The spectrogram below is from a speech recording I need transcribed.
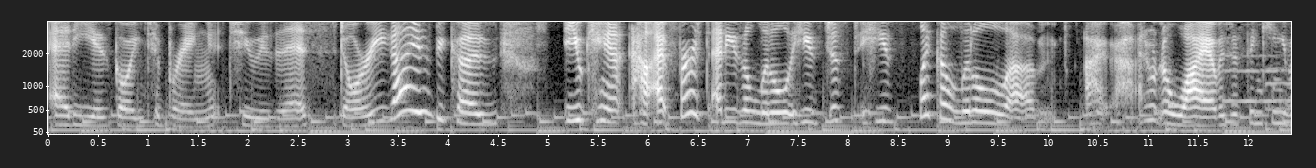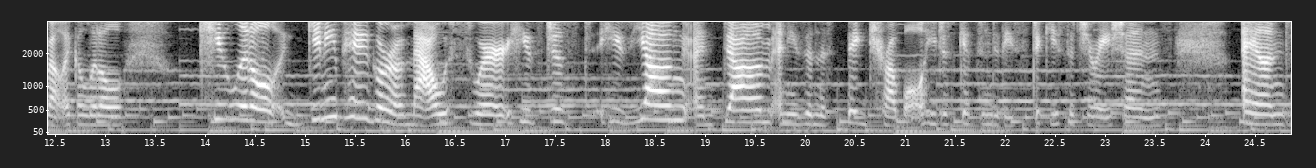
Eddie is going to bring to this story, guys, because you can't. At first, Eddie's a little. He's just. He's like a little. Um, I I don't know why. I was just thinking about like a little cute little guinea pig or a mouse where he's just he's young and dumb and he's in this big trouble. He just gets into these sticky situations and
